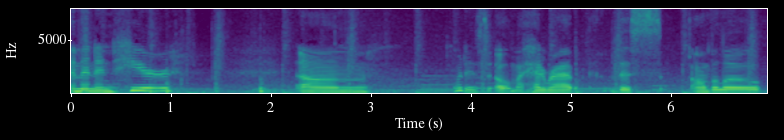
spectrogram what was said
And then in here um what is it? oh my head wrap this envelope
